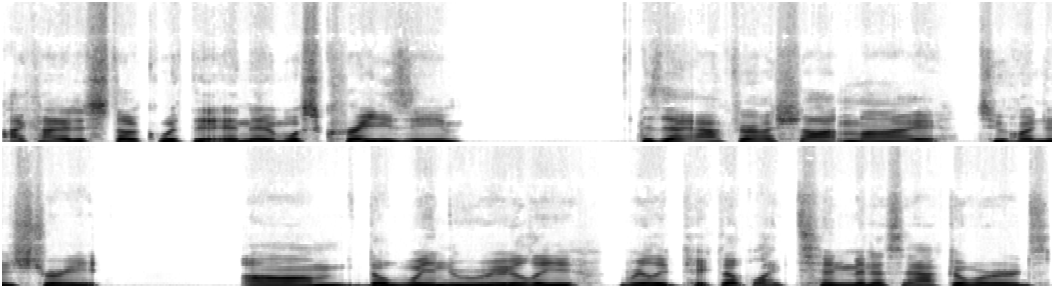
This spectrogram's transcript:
I kind of just stuck with it. And then what's crazy is that after I shot my 200 straight, um, the wind really, really picked up like 10 minutes afterwards.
